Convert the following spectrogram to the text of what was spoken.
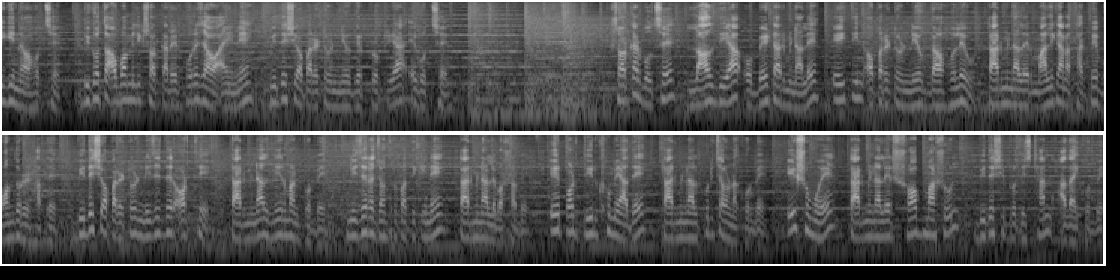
এগিয়ে নেওয়া হচ্ছে। বিগত আওয়ামী লীগ সরকারের পড়ে যাওয়া আইনে বিদেশি অপারেটর নিয়োগের প্রক্রিয়া এগোচ্ছে। সরকার বলছে, লালদিয়া ও বে টার্মিনালে এই তিন অপারেটর নিয়োগ দেওয়া হলেও টার্মিনালের মালিকানা থাকবে বন্দরের হাতে। বিদেশি অপারেটর নিজেদের অর্থে টার্মিনাল নির্মাণ করবে। নিজেরা যন্ত্রপাতি কিনে টার্মিনালে বসাবে। এরপর দীর্ঘমেয়াদে টার্মিনাল পরিচালনা করবে। এ সময়ে টার্মিনালের সব মাসুল বিদেশি প্রতিষ্ঠান আদায় করবে।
